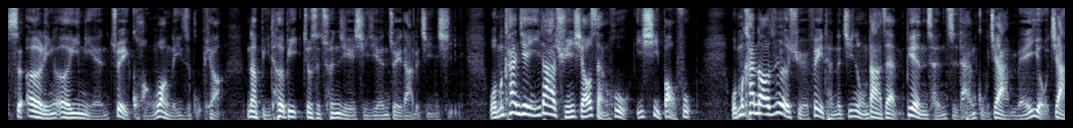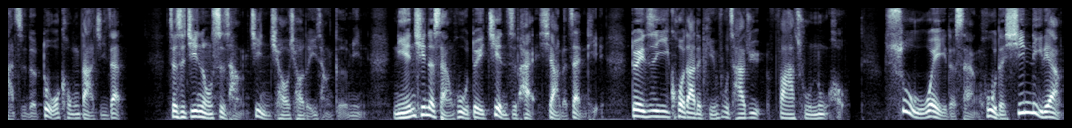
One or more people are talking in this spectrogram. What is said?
是二零二一年最狂妄的一只股票，那比特币就是春节期间最大的惊喜。我们看见一大群小散户一夕暴富，我们看到热血沸腾的金融大战变成只谈股价没有价值的多空大激战。这是金融市场静悄悄的一场革命。年轻的散户对建制派下了战帖，对日益扩大的贫富差距发出怒吼。数位的散户的新力量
